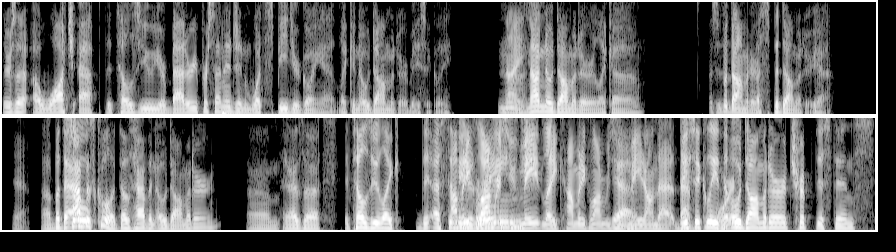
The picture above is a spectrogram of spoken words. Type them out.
there's a, a watch app that tells you your battery percentage and what speed you're going at, like an odometer, basically. Uh, nice. not an odometer, like a a speedometer. a speedometer. Yeah. Yeah. Uh, but the So- app is cool. It does have an odometer. Um, it has a. It tells you like the estimated how many kilometers you've made? Like how many kilometers Yeah. you've made on that? that Basically, board? the odometer, trip distance,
